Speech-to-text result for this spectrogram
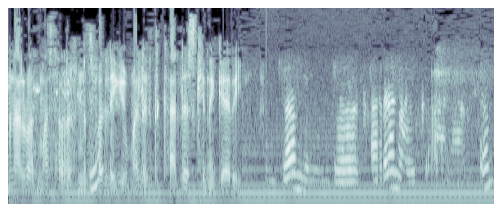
ምናልባት ማስተላለፍ የምትፈልጊው መልእክት ካለ እስኪ ንገሪኝ። እንጃ ምን እንደቀረን አላውቅም።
